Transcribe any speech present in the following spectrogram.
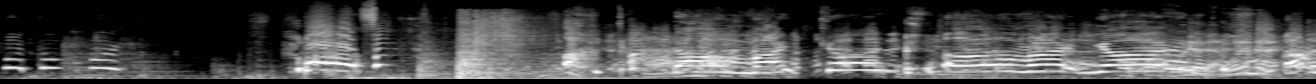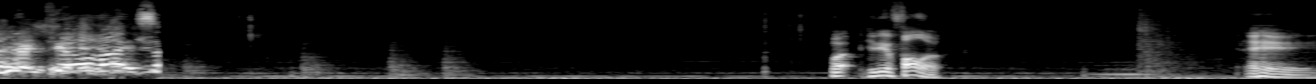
what the fuck? Whoa! Oh, oh my god! Oh my god! What is that? What is that? I'm gonna kill myself! What? He didn't follow. Hey.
